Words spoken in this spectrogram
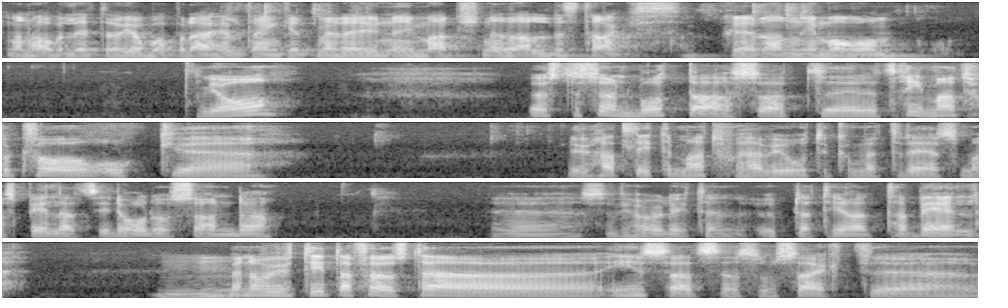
man har väl lite att jobba på där helt enkelt. Men det är ju en ny match nu alldeles strax. Redan imorgon. Ja, Östersund borta så att eh, det är tre matcher kvar och eh, vi har haft lite matcher här. Vi återkommer till det som har spelats idag då söndag. Eh, så vi har ju lite en uppdaterad tabell. Mm. Men om vi tittar först här, insatsen som sagt. Eh,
